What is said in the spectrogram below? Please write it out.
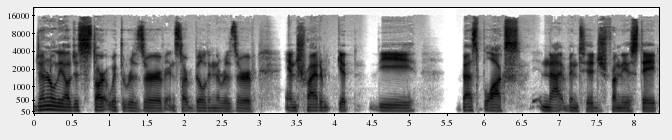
generally, I'll just start with the reserve and start building the reserve and try to get the best blocks in that vintage from the estate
